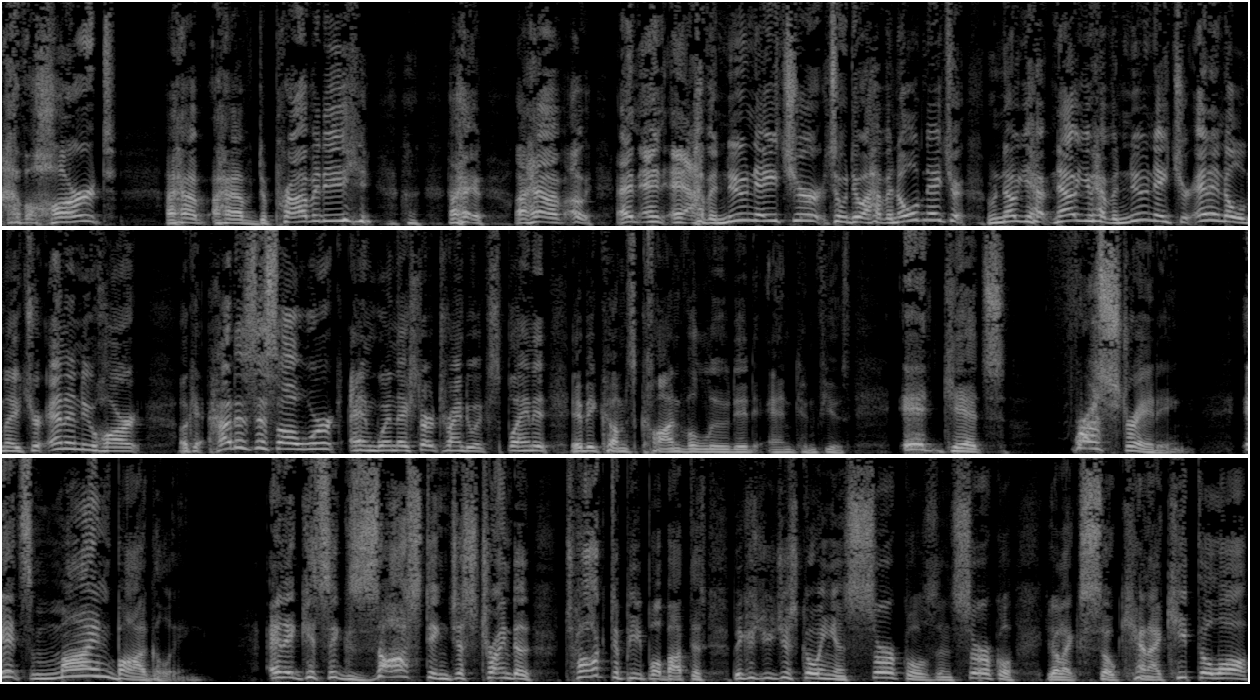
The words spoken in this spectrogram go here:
I have a heart, I have I have depravity. I have, I have oh, and, and, and, I have a new nature. So do I have an old nature? No, you have now you have a new nature and an old nature and a new heart. Okay, how does this all work? And when they start trying to explain it, it becomes convoluted and confused. It gets frustrating. It's mind-boggling. And it gets exhausting just trying to talk to people about this because you're just going in circles and circles. You're like, so can I keep the law?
